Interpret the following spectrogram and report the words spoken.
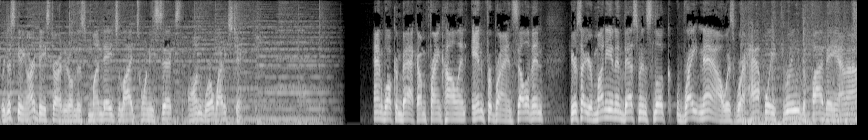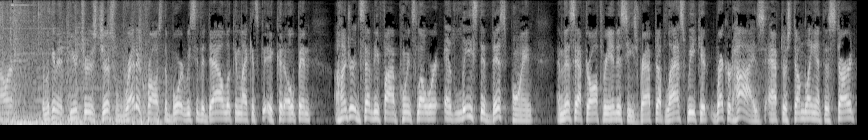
We're just getting our day started on this Monday, July 26th on Worldwide Exchange. And welcome back. I'm Frank Holland in for Brian Sullivan. Here's how your money and investments look right now as we're halfway through the 5 a.m. hour. We're looking at futures just red across the board. We see the Dow looking like it could open 175 points lower, at least at this point. And this after all three indices wrapped up last week at record highs after stumbling at the start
